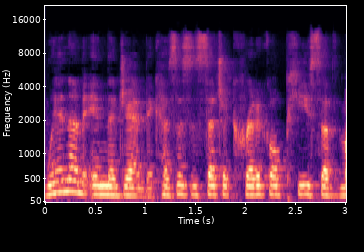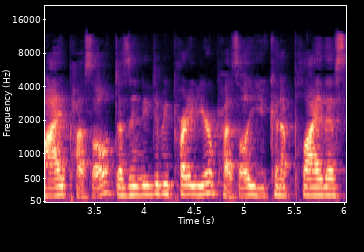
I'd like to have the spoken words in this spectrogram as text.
when I'm in the gym because this is such a critical piece of my puzzle doesn't need to be part of your puzzle. You can apply this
